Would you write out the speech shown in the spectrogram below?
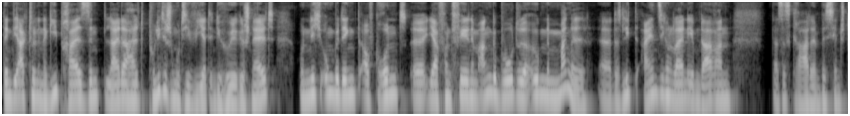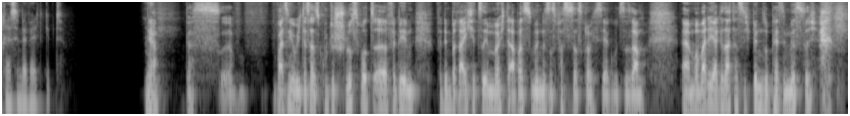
denn die aktuellen Energiepreise sind leider halt politisch motiviert in die Höhe geschnellt und nicht unbedingt aufgrund äh, ja, von fehlendem Angebot oder irgendeinem Mangel. Äh, das liegt einzig und allein eben daran, dass es gerade ein bisschen Stress in der Welt gibt. Ja, das äh, weiß nicht, ob ich das als gutes Schlusswort äh, für, den, für den Bereich jetzt sehen möchte, aber zumindest fasst das, glaube ich, sehr gut zusammen. Ähm, und weil du ja gesagt hast, ich bin so pessimistisch,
